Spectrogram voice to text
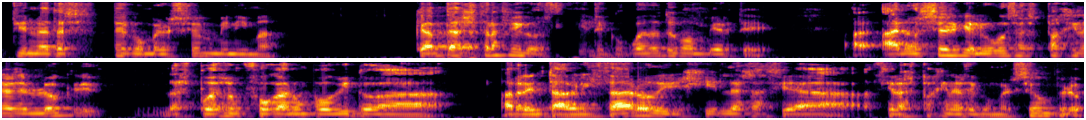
tiene una tasa de conversión mínima. ¿Captas tráfico? ¿Y cuándo te convierte? A, no ser que luego esas páginas de blog eh, las puedas enfocar un poquito a, rentabilizar o dirigirlas hacia, hacia las páginas de conversión, pero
